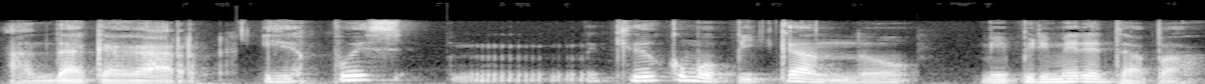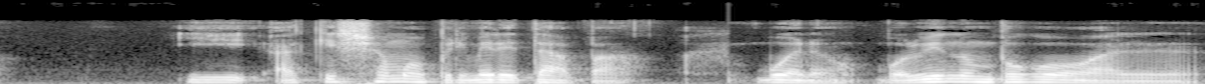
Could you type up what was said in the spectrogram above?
anda a cagar. Y después mm, me quedó como picando mi primera etapa. ¿Y a qué llamo primera etapa? Bueno, volviendo un poco al,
